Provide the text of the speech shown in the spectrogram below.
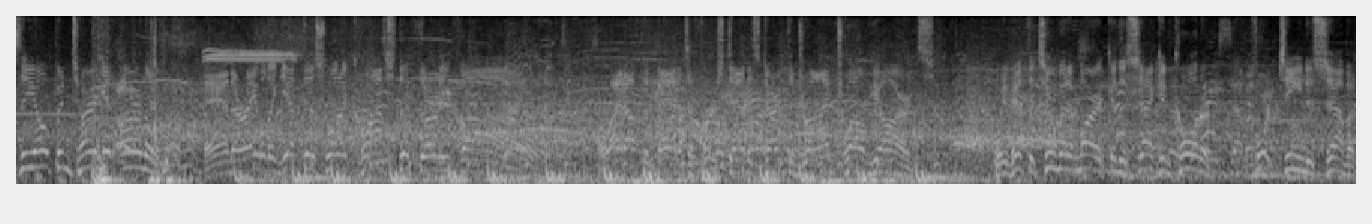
Finds the open target, Arnold. And they're able to get this one across the 35. Right off the bat, it's a first down to start the drive, 12 yards. We've hit the two-minute mark of the second quarter, 14 to 7.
